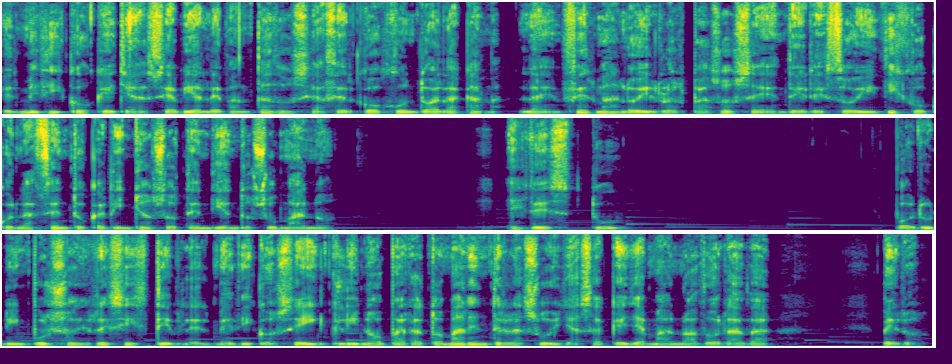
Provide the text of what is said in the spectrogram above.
El médico, que ya se había levantado, se acercó junto a la cama. La enferma, al oír los pasos, se enderezó y dijo con acento cariñoso tendiendo su mano, «¿Eres tú?» Por un impulso irresistible el médico se inclinó para tomar entre las suyas aquella mano adorada, pero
